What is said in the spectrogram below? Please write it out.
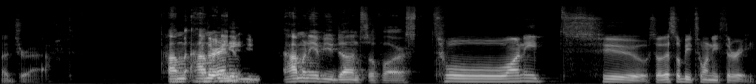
a draft. How, how many? any- Have you, how many have you done so far? 22. So this will be 23.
